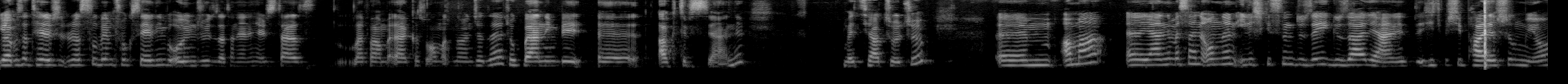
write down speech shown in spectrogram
Ya mesela Taylor Russell benim çok sevdiğim bir oyuncuydu zaten. Yani Harry Styles'la falan alakası olmadan önce de. Çok beğendiğim bir e, aktris yani. Ve tiyatrocu. E, ama e, yani mesela hani onların ilişkisinin düzeyi güzel yani. Hiçbir şey paylaşılmıyor.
